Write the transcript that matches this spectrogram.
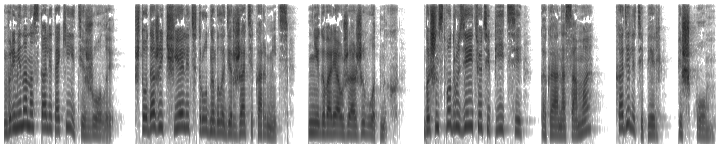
Времена настали такие тяжелые, что даже челядь трудно было держать и кормить, не говоря уже о животных. Большинство друзей тети Питти, как и она сама, ходили теперь пешком.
